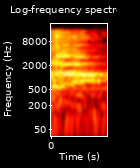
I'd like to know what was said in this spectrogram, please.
Ah!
